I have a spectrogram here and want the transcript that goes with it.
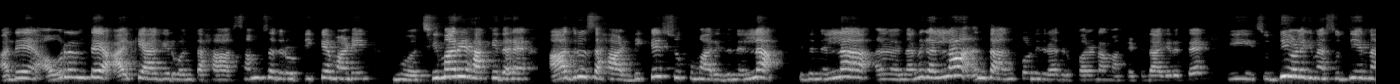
ಅದೇ ಅವರಂತೆ ಆಯ್ಕೆ ಆಗಿರುವಂತಹ ಸಂಸದರು ಟೀಕೆ ಮಾಡಿ ಚಿಮಾರಿ ಹಾಕಿದ್ದಾರೆ. ಆದ್ರೂ ಸಹ ಡಿ ಕೆ ಶಿವಕುಮಾರ್ ಇದನ್ನೆಲ್ಲ ಇದನ್ನೆಲ್ಲ ನನಗಲ್ಲ ಅಂತ ಅನ್ಕೊಂಡಿದ್ರೆ ಅದ್ರ ಪರಿಣಾಮ ಕೆಟ್ಟದಾಗಿರುತ್ತೆ. ಈ ಸುದ್ದಿಯೊಳಗಿನ ಸುದ್ದಿಯನ್ನ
